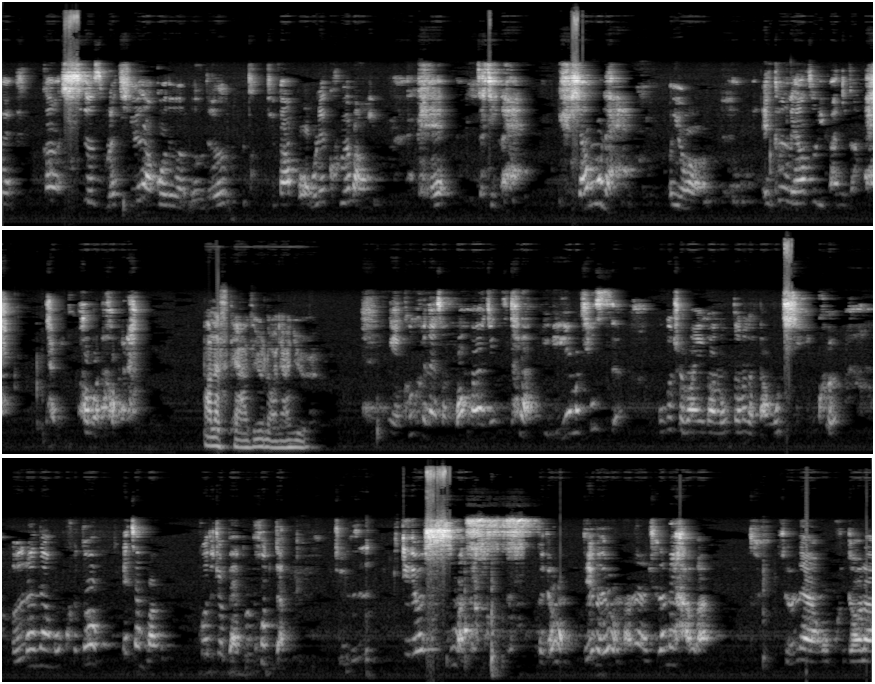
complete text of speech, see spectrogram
刚先头坐辣体育场高头个后头，就讲跑下来看个朋友，哎直进来。取项目唻，哎哟，还跟两组地方人讲，哎，太好跑了，好跑了。巴勒斯坦还是有老娘舅个。眼看看呢，辰光好像已经过脱了，游行还没开始。我跟小朋友讲，侬等辣搿搭，我去看。后头呢，我看到一只门，高头叫白布霍德，就是一条细门。搿条门，但搿条门呢，确实蛮黑个。然后呢，我看到了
